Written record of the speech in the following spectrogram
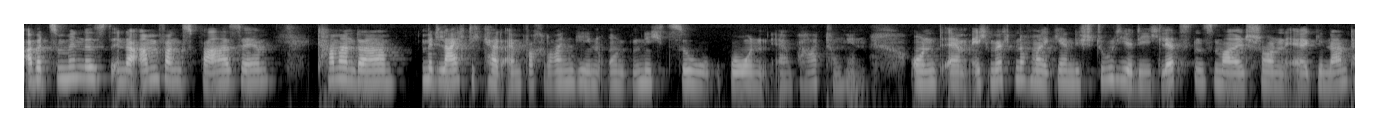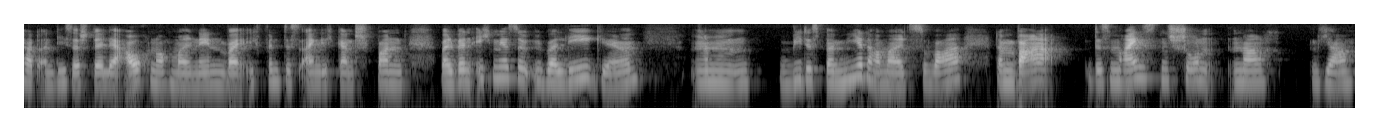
Aber zumindest in der Anfangsphase kann man da mit Leichtigkeit einfach rangehen und nicht so hohen Erwartungen. Und ähm, ich möchte noch mal gerne die Studie, die ich letztens mal schon äh, genannt hat, an dieser Stelle auch noch mal nennen, weil ich finde das eigentlich ganz spannend. Weil wenn ich mir so überlege, ähm, wie das bei mir damals so war, dann war das meistens schon nach, ja,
